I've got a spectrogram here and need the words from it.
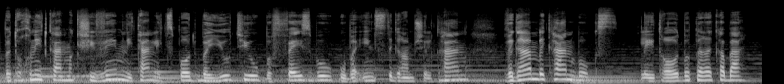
בתוכנית כאן מקשיבים ניתן לצפות ביוטיוב, בפייסבוק ובאינסטגרם של כאן, וגם בכאן בוקס. להתראות בפרק הבא.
